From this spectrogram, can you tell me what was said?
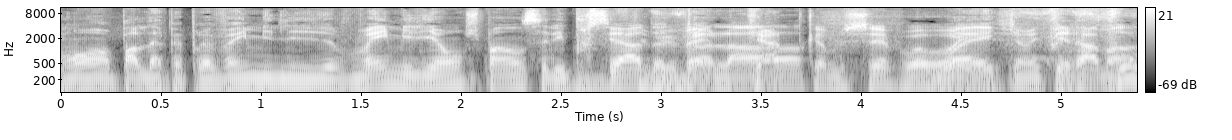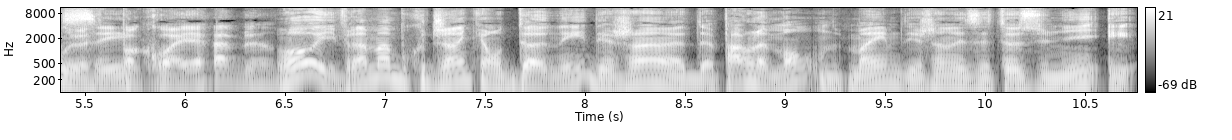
On parle d'à peu près 20, millions, 20 millions, je pense, c'est des poussières de 24 dollars. comme chef, ouais, ouais, qui ont été ramassés. C'est pas croyable. Oui, vraiment beaucoup de gens qui ont donné, des gens de par le monde, même des gens des États-Unis et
